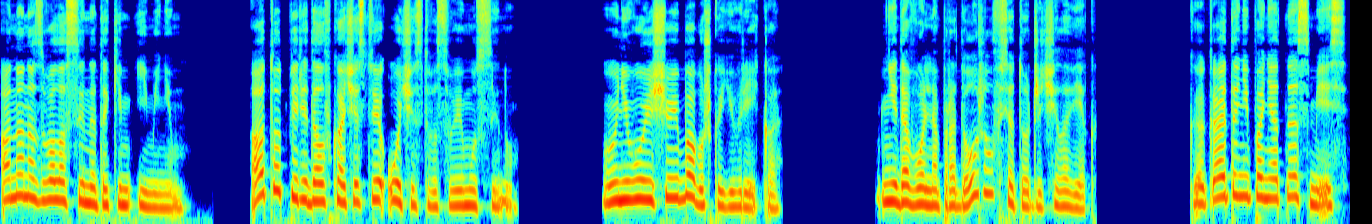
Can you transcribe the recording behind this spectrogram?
Она назвала сына таким именем. А тот передал в качестве отчества своему сыну. У него еще и бабушка еврейка. Недовольно продолжил все тот же человек. Какая-то непонятная смесь.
